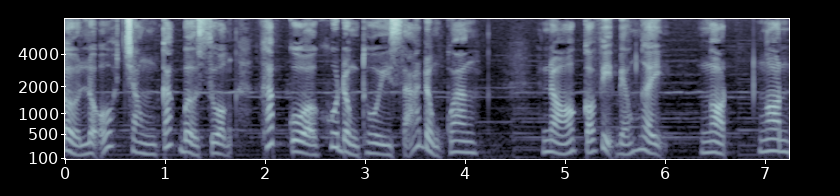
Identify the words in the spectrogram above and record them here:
ở lỗ trong các bờ ruộng khắp của khu đồng thùi xã Đồng Quang. Nó có vị béo ngậy, ngọt, ngon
